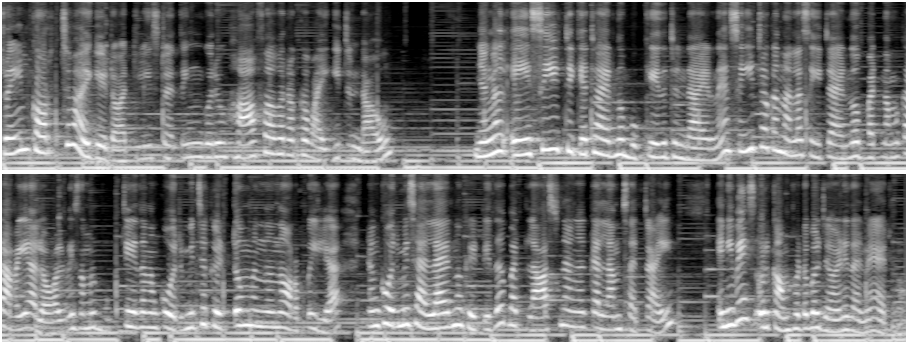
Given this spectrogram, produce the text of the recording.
ട്രെയിൻ കുറച്ച് വൈകിട്ടോ? അറ്റ്ലീസ്റ്റ് ഐ തിങ്ക് ഒരു ഹാഫ് അവർ ഒക്കെ വൈകിട്ടുണ്ടാവും. ഞങ്ങൾ എ സി ടിക്കറ്റ് ആയിരുന്നു ബുക്ക് ചെയ്തിട്ടുണ്ടായിരുന്നത് സീറ്റ് ഒക്കെ നല്ല സീറ്റ് ആയിരുന്നു ബട്ട് നമുക്ക് അറിയാലോ ഓൾവേസ് നമ്മൾ ബുക്ക് ചെയ്താൽ നമുക്ക് ഒരുമിച്ച് കിട്ടും എന്നൊന്നും ഉറപ്പില്ല. ഞങ്ങൾക്ക് ഒരുമിച്ച് അല്ലായിരുന്നു കിട്ടിയത് ബട്ട് ലാസ്റ്റ് ഞങ്ങൾക്ക് എല്ലാം സെറ്റായി എനിവേസ് ഒരു കംഫർട്ടബിൾ ജേർണി തന്നെയായിരുന്നു.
